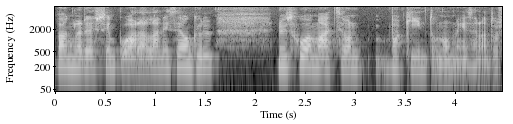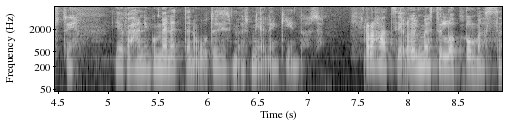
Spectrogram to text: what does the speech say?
Bangladeshin puolella, niin se on kyllä, nyt huomaa, että se on vakiintunut niin sanotusti. Ja vähän niin kuin menettänyt uutisissa myös mielenkiintonsa. Rahat siellä on ilmeisesti loppumassa.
